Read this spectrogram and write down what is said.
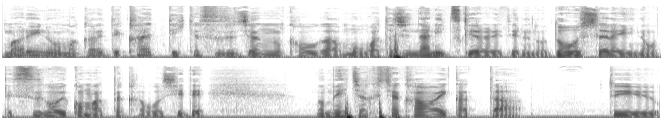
丸いのを巻かれて帰ってきたすずちゃんの顔が、もう私何つけられてるのどうしたらいいのってすごい困った顔をしてて、まあ、めちゃくちゃ可愛かったという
